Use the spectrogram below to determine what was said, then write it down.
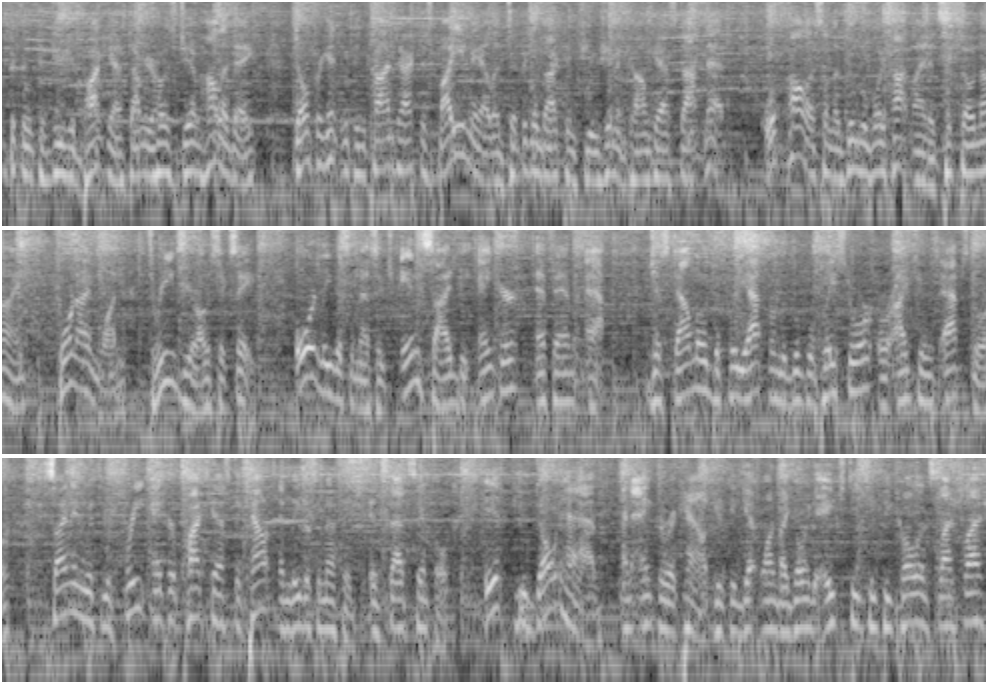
Typical Confusion Podcast. I'm your host, Jim Holiday. Don't forget you can contact us by email at typical.confusion at comcast.net or call us on the Google Voice hotline at 609-491-3068 or leave us a message inside the Anchor FM app. Just download the free app from the Google Play Store or iTunes App Store. Sign in with your free Anchor podcast account and leave us a message. It's that simple. If you don't have an Anchor account, you can get one by going to http colon slash slash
